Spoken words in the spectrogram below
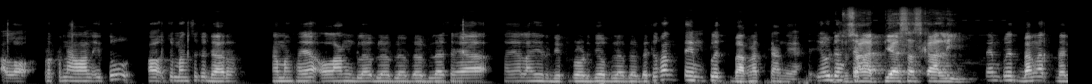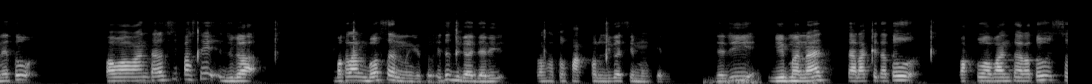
kalau perkenalan itu kalau cuman sekedar nama saya Elang bla bla bla bla bla saya saya lahir di Purworejo bla bla bla itu kan template banget kan ya? Ya udah sangat biasa sekali. template banget dan itu wawancara sih pasti juga bakalan bosen gitu. Itu juga jadi salah satu faktor juga sih mungkin. Jadi gimana cara kita tuh waktu wawancara tuh se,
